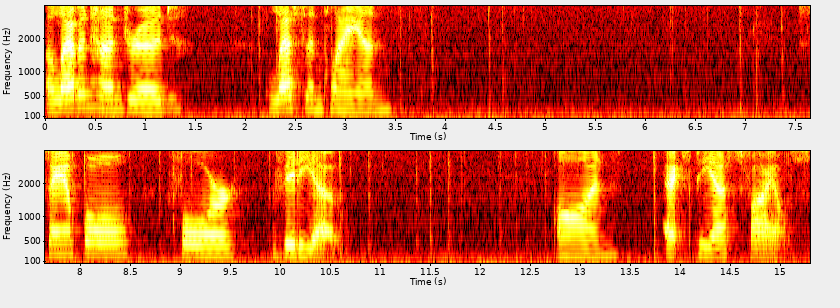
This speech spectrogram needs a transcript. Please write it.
1100 lesson plan. Sample for video on XPS files.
